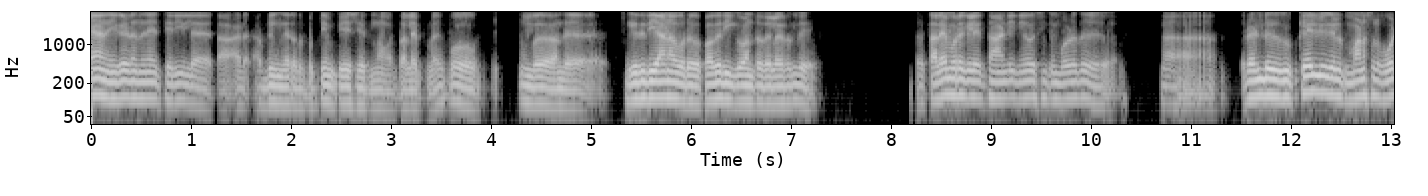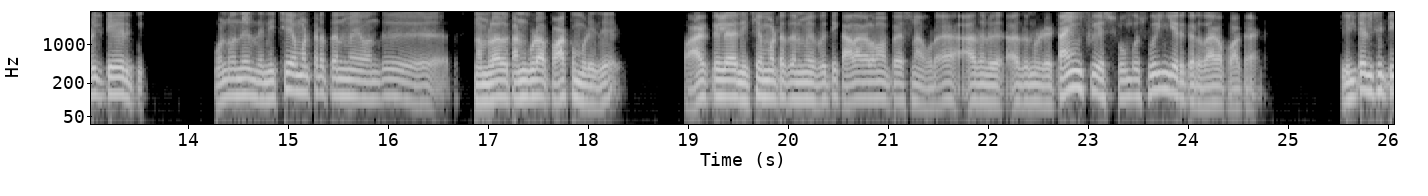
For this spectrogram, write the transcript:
ஏன் நிகழ்ந்ததுனே தெரியல அப்படிங்கிறத பற்றியும் பேசியிருந்தோம் ஒரு தலைப்பில். இப்போது நம்ம அந்த இறுதியான ஒரு பகுதிக்கு வந்ததுலேருந்து தலைமுறைகளை தாண்டி யோசிக்கும் பொழுது ரெண்டு கேள்விகள் மனசில் ஓடிக்கிட்டே இருக்கு. ஒன்று வந்து இந்த நிச்சயமற்ற தன்மையை வந்து நம்மளால் கண்கூடாக பார்க்க முடியுது. வாழ்க்கையில் நிச்சயமற்ற தன்மையை பற்றி காலகாலமாக பேசினா கூட அதனு அதனுடைய டைம் ஃபேஸ் ரொம்ப சுருங்கி இருக்கிறதாக பார்க்குறாங்க. இன்டென்சிட்டி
